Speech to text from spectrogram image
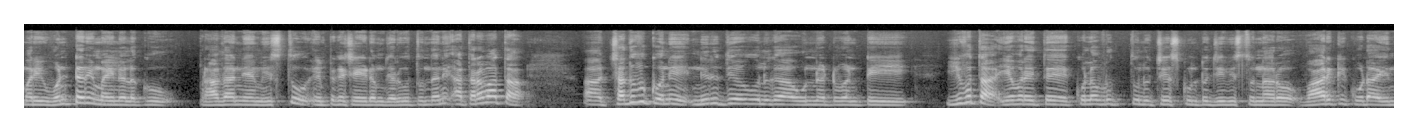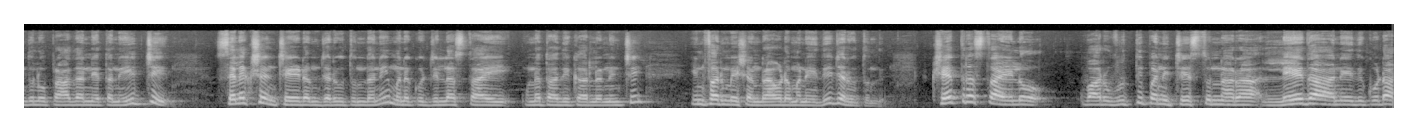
మరియు ఒంటరి మహిళలకు ప్రాధాన్యం ఇస్తూ ఎంపిక చేయడం జరుగుతుందని ఆ తర్వాత చదువుకొని నిరుద్యోగులుగా ఉన్నటువంటి యువత ఎవరైతే కుల వృత్తులు చేసుకుంటూ జీవిస్తున్నారో వారికి కూడా ఇందులో ప్రాధాన్యతను ఇచ్చి సెలెక్షన్ చేయడం జరుగుతుందని మనకు జిల్లా స్థాయి ఉన్నతాధికారుల నుంచి ఇన్ఫర్మేషన్ రావడం అనేది జరుగుతుంది. క్షేత్రస్థాయిలో వారు వృత్తి పని చేస్తున్నారా లేదా అనేది కూడా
